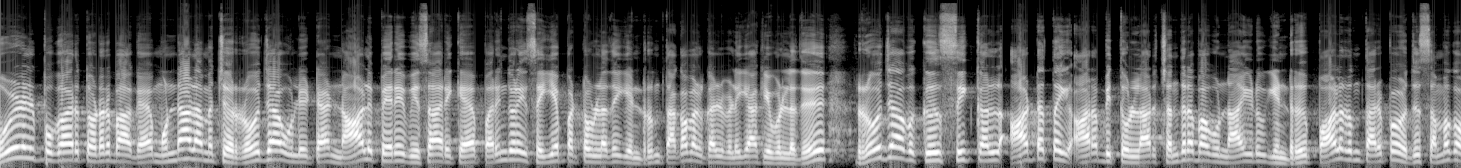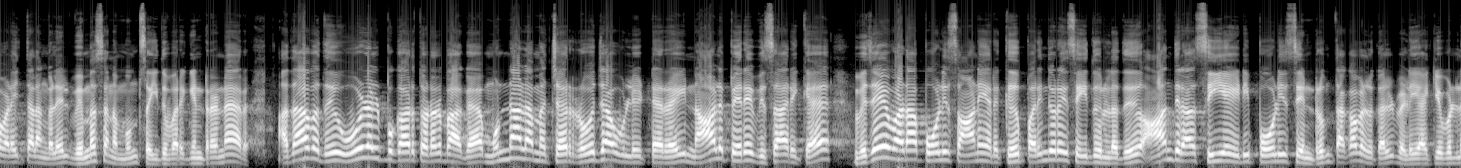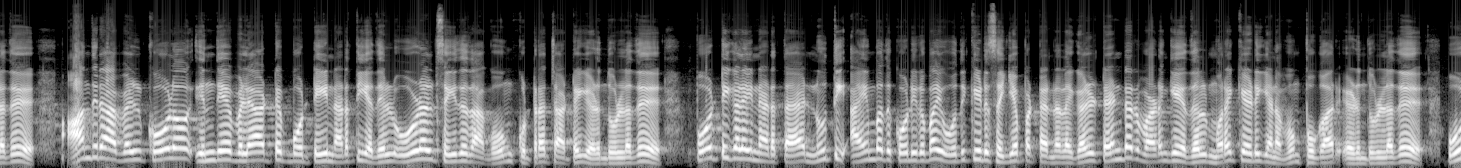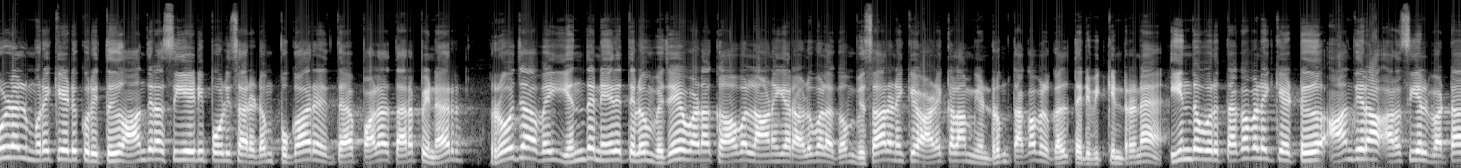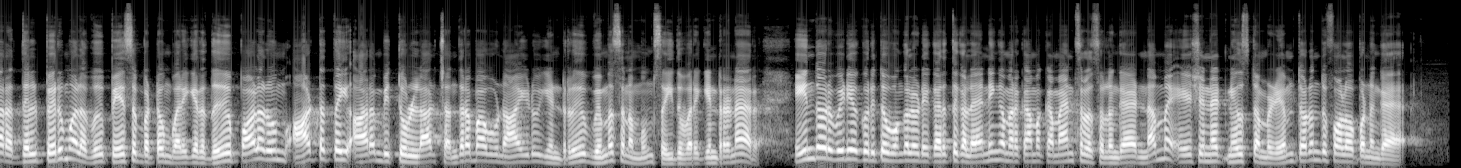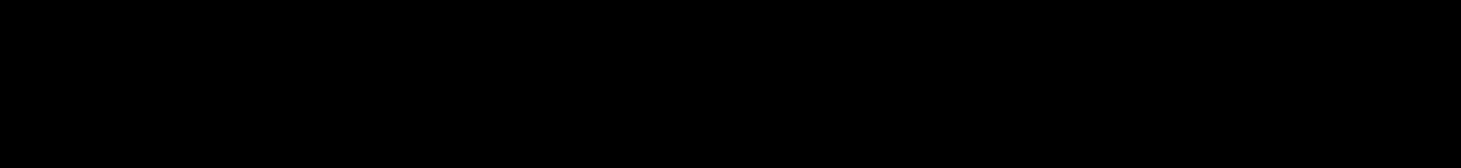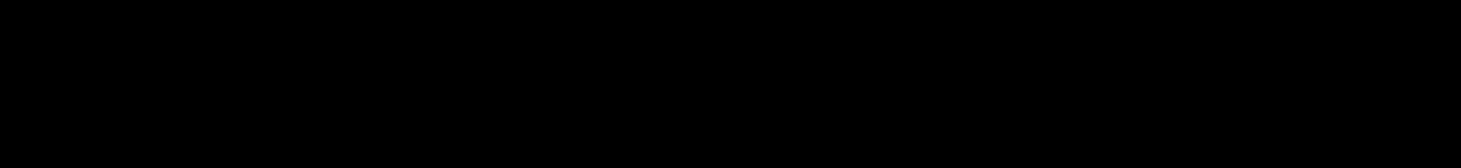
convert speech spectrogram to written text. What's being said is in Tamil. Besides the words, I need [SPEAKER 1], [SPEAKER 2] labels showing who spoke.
[SPEAKER 1] ஊழல் புகார் தொடர்பாக முன்னாள் அமைச்சர் ரோஜா உள்ளிட்ட நாலு பேரை விசாரிக்க பரிந்துரை செய்யப்பட்டுள்ளது என்றும் தகவல்கள் வெளியாகியுள்ளது. ரோஜாவுக்கு சிக்கல் ஆட்டத்தை ஆரம்பித்துள்ளார் சந்திரபாபு நாயுடு என்று பலரும் தற்பொழுது சமூக வலைதளங்களில் விமர்சனமும் செய்து வருகின்றனர். அதாவது ஊழல் புகார் தொடர்பாக முன்னாள் அமைச்சர் ரோஜா உள்ளிட்டரை நாலு பேரை விசாரிக்க விஜயவாடா போலீஸ் ஆணையருக்கு பரிந்துரை செய்துள்ளது. ஆந்திரா சிஐடி போலீஸ் என்றும் தகவல்கள் வெளியாகியுள்ளது. ஆந்திராவில் கோலோ இந்திய விளையாட்டுப் போட்டி நடத்தியதில் ஊழல் செய்ததாகவும் குற்றச்சாட்டு எழுந்துள்ளது. போட்டிகளை நடத்த நூற்றி ஐம்பது கோடி ரூபாய் ஒதுக்கீடு செய்யப்பட்ட நிலையில் டெண்டர் வழங்கியதில் முறைகேடு எனவும் புகார் எழுந்துள்ளது. ஊழல் முறைகேடு குறித்து ஆந்திரா சிஐடி போலீசாரிடம் புகார் அளித்த பல தரப்பினர் ரோஜாவை எந்த நேரத்திலும் விஜயவாடா காவல் ஆணையர் அலுவலகம் விசாரணைக்கு அழைக்கலாம் என்றும் தகவல்கள் தெரிவிக்கின்றன. இந்த ஒரு தகவலை கேட்டு ஆந்திரா அரசியல் வட்டாரத்தில் பெருமளவு பேசப்பட்டும் வருகிறது. பலரும் ஆட்டத்தை ஆரம்பித்துள்ளார் சந்திரபாபு நாயுடு என்று விமர்சனமும் செய்து வருகின்றனர். இந்த ஒரு வீடியோ குறித்து உங்களுடைய கருத்துக்களை நீங்க மறக்காம கமெண்ட்ஸ்ல சொல்லுங்க. நம்ம ஏஷியநெட் நியூஸ் தமிழையும் தொடர்ந்து ஃபாலோ பண்ணுங்க.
